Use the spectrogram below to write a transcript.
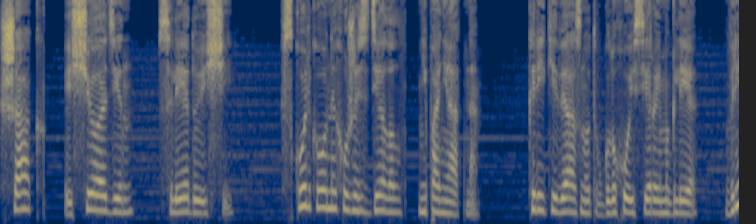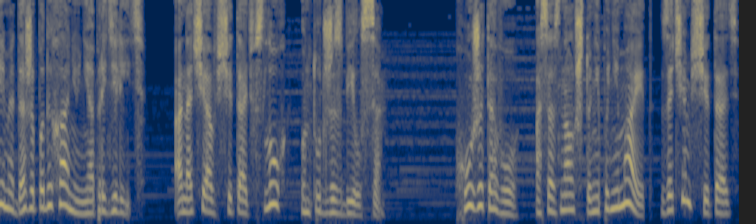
Шаг, еще один, следующий. Сколько он их уже сделал, непонятно. Крики вязнут в глухой серой мгле. Время даже по дыханию не определить. А начав считать вслух, он тут же сбился. Хуже того, осознал, что не понимает, зачем считать.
